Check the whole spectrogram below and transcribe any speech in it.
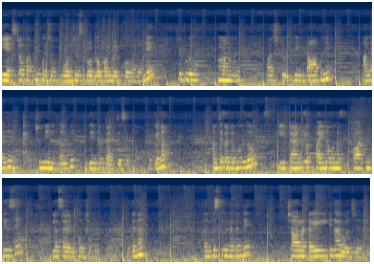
ఈ ఎక్స్ట్రా పార్ట్ని కొంచెం ఫోల్డ్ చేసి రో- లోపల పెట్టుకోవాలండి. ఇప్పుడు మనం ఫస్ట్ దీని టాప్ని అలాగే చున్నీని కలిపి దీంట్లో ప్యాక్ చేసేద్దాం ఓకేనా? అంతకంటే ముందు ఈ ప్యాంట్లో పైన ఉన్న పార్ట్ని తీసి ఇలా సైడ్ కొంచెం పెట్టుకోవాలి ఓకేనా? కనిపిస్తుంది కదండి. చాలా టైట్గా రోల్ చేయాలి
